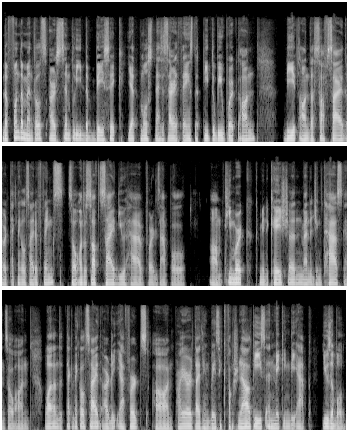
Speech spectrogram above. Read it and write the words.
The fundamentals are simply the basic yet most necessary things that need to be worked on be it on the soft side or technical side of things. So on the soft side, you have, for example, um, teamwork, communication, managing tasks, and so on. While on the technical side are the efforts on prioritizing basic functionalities and making the app usable.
